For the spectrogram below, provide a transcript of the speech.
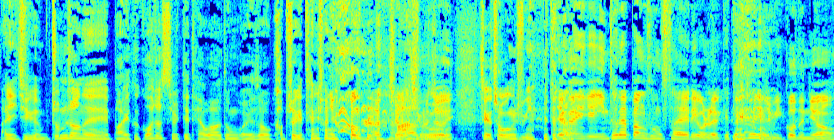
아니 지금 좀 전에 마이크 꺼졌을 때 대화하던 거에서 갑자기 텐션이 확 올라가지고 아, 그렇죠. 제가 적응 중입니다. 약간 이게 인터넷 방송 스타일이 원래 이렇게 텐션이 좀 있거든요.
